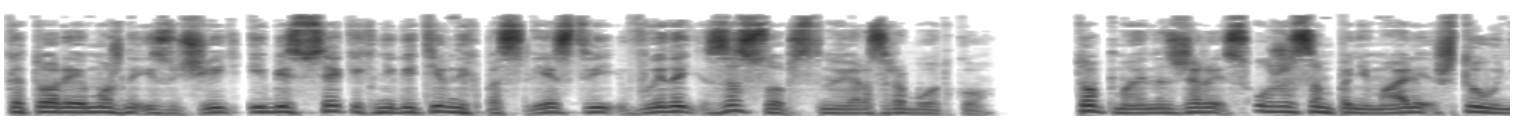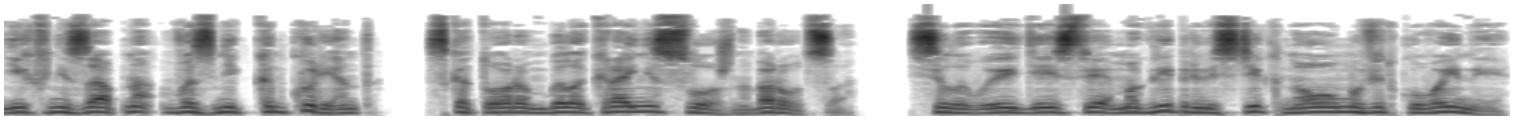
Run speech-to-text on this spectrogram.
которые можно изучить и без всяких негативных последствий выдать за собственную разработку. Топ-менеджеры с ужасом понимали, что у них внезапно возник конкурент, с которым было крайне сложно бороться. Силовые действия могли привести к новому витку войны,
